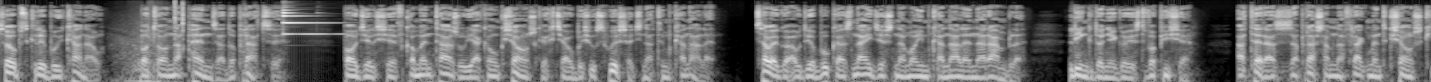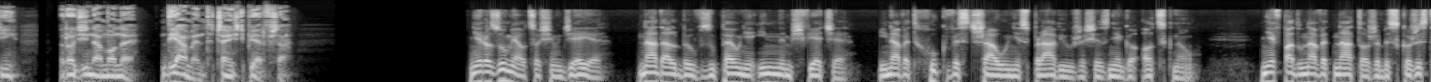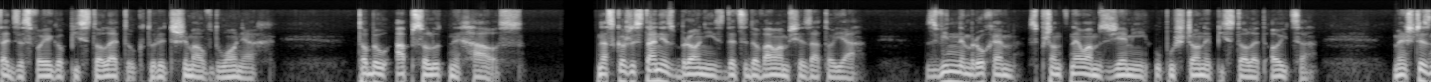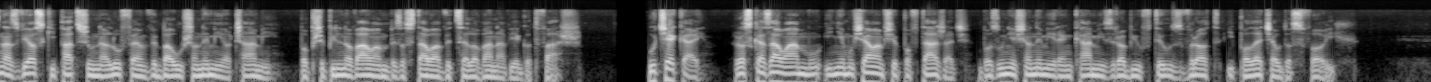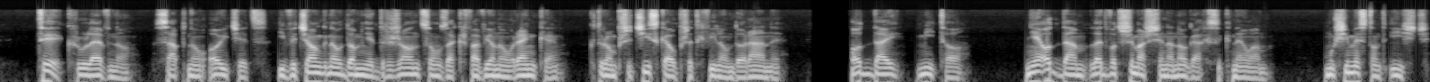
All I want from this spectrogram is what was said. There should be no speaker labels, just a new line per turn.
Subskrybuj kanał, bo to napędza do pracy. Podziel się w komentarzu, jaką książkę chciałbyś usłyszeć na tym kanale. Całego audiobooka znajdziesz na moim kanale na Rumble. Link do niego jest w opisie. A teraz zapraszam na fragment książki Rodzina Monet, Diament, część pierwsza.
Nie rozumiał, co się dzieje. Nadal był w zupełnie innym świecie i nawet huk wystrzału nie sprawił, że się z niego ocknął. Nie wpadł nawet na to, żeby skorzystać ze swojego pistoletu, który trzymał w dłoniach. To był absolutny chaos. Na skorzystanie z broni zdecydowałam się za to ja. Zwinnym ruchem sprzątnęłam z ziemi upuszczony pistolet ojca. Mężczyzna z wioski patrzył na lufę wybałuszonymi oczami, bo przypilnowałam, by została wycelowana w jego twarz. Uciekaj! Rozkazałam mu i nie musiałam się powtarzać, bo z uniesionymi rękami zrobił w tył zwrot i poleciał do swoich. Ty, królewno, sapnął ojciec i wyciągnął do mnie drżącą, zakrwawioną rękę, którą przyciskał przed chwilą do rany. Oddaj mi to. Nie oddam, ledwo trzymasz się na nogach, syknęłam. Musimy stąd iść.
